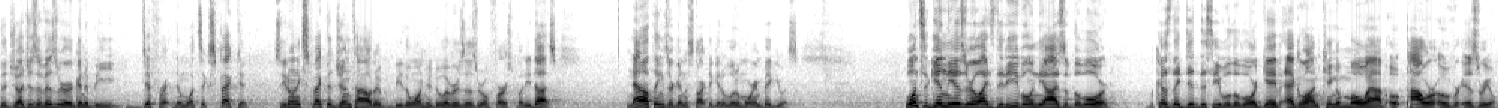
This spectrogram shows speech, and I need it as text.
the judges of Israel are going to be different than what's expected. So you don't expect a Gentile to be the one who delivers Israel first, but he does. Now things are going to start to get a little more ambiguous. Once again, the Israelites did evil in the eyes of the Lord. Because they did this evil, the Lord gave Eglon, king of Moab, power over Israel.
